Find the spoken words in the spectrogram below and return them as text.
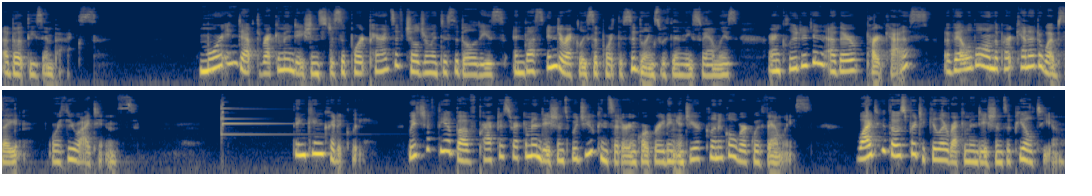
about these impacts. More in depth recommendations to support parents of children with disabilities and thus indirectly support the siblings within these families are included in other Partcasts available on the PART Canada website or through iTunes. Thinking critically. Which of the above practice recommendations would you consider incorporating into your clinical work with families? Why do those particular recommendations appeal to you?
